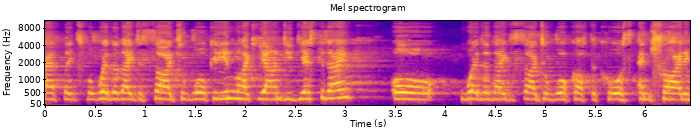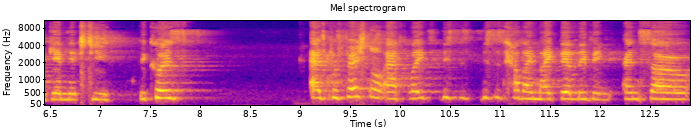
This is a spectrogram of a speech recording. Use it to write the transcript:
athletes for whether they decide to walk it in like Jan did yesterday, or whether they decide to walk off the course and try it again next year. Because as professional athletes, this is this is how they make their living. And so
